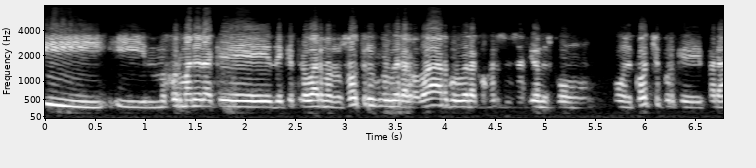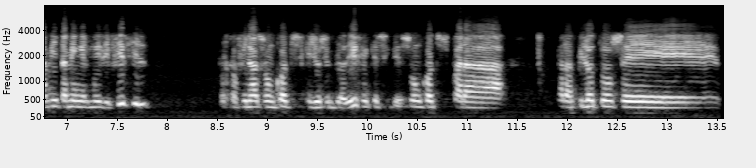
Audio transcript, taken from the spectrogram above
Y, mejor manera que de que probarnos nosotros, volver a rodar, volver a coger sensaciones con, con el coche, porque para mí también es muy difícil, porque al final son coches que yo siempre dije, que, son coches para, para pilotos eh,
